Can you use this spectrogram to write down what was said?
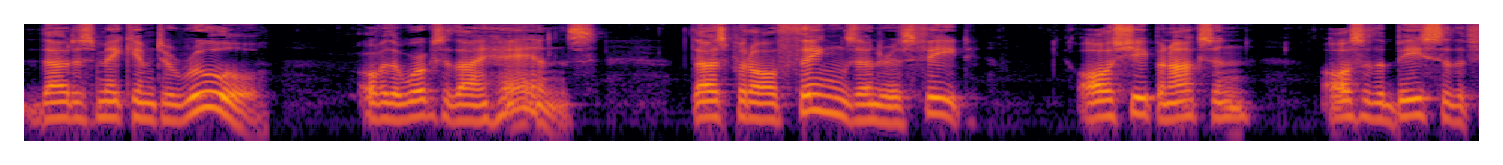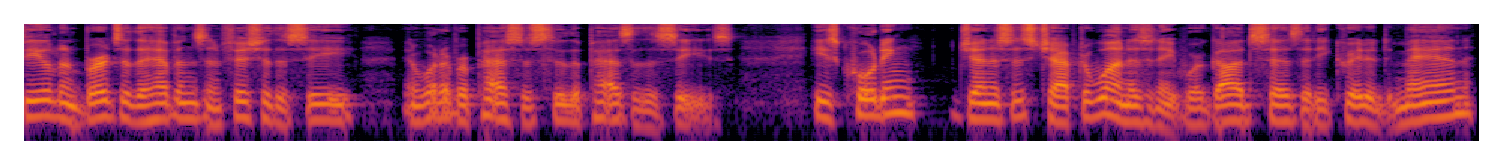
Thou dost make him to rule over the works of thy hands. Thou hast put all things under his feet, all sheep and oxen, also the beasts of the field and birds of the heavens and fish of the sea and whatever passes through the paths of the seas. He's quoting Genesis chapter 1, isn't he, where God says that he created man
